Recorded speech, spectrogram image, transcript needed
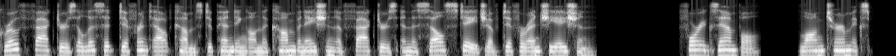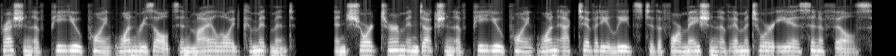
Growth factors elicit different outcomes depending on the combination of factors and the cell's stage of differentiation. For example, long-term expression of PU.1 results in myeloid commitment, and short-term induction of PU.1 activity leads to the formation of immature eosinophils.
